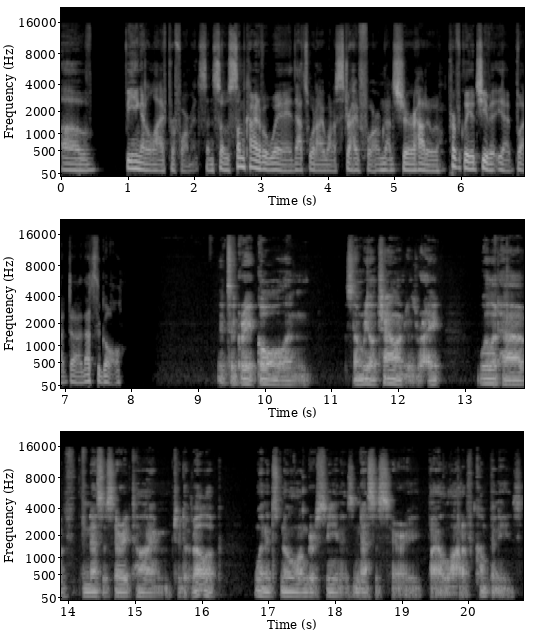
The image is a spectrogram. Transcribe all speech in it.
of being at a live performance. And so, some kind of a way, that's what I want to strive for. I'm not sure how to perfectly achieve it yet, but uh, that's the goal. It's a great goal and some real challenges, right? Will it have the necessary time to develop when it's no longer seen as necessary by a lot of companies,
